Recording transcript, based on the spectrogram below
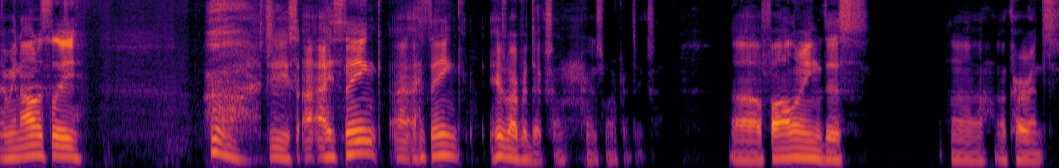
i mean honestly jeez I, I think I think here's my prediction here's my prediction uh following this uh occurrence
